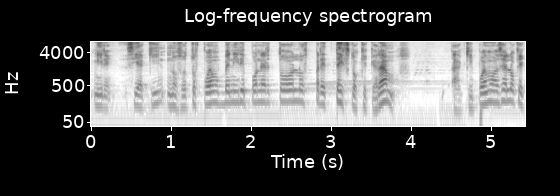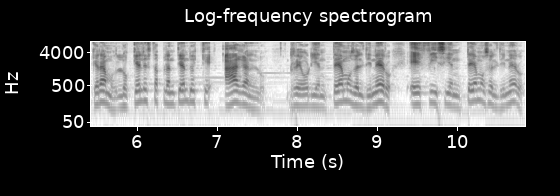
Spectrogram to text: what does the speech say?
miren, si aquí nosotros podemos venir y poner todos los pretextos que queramos, aquí podemos hacer lo que queramos, lo que él está planteando es que háganlo, reorientemos el dinero, eficientemos el dinero,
